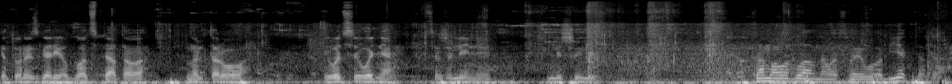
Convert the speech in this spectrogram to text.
который сгорел 25.02. И вот сегодня, к сожалению, лишились самого главного своего объекта. Да.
